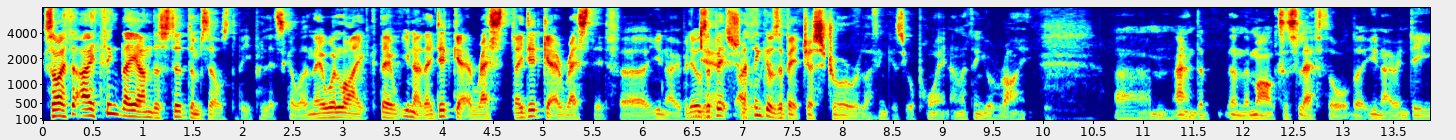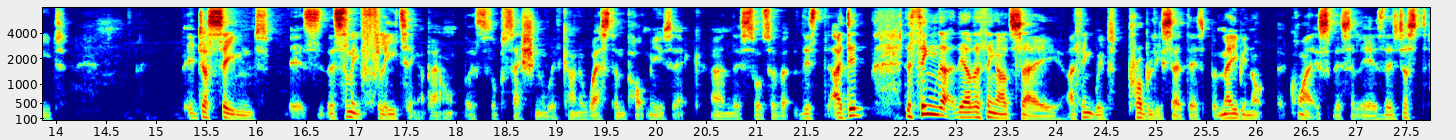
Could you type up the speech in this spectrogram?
So I, th- I think they understood themselves to be political, and they were like they, you know, they did get arrested. They did get arrested for, you know, but it was yeah, a bit. I think it was a bit gestural. I think is your point, and I think you're right. Um, and the and the Marxist left thought that you know, indeed, it just seemed it's there's something fleeting about this obsession with kind of Western pop music and this sort of this. I did the thing that the other thing I'd say. I think we've probably said this, but maybe not quite explicitly. Is there's just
